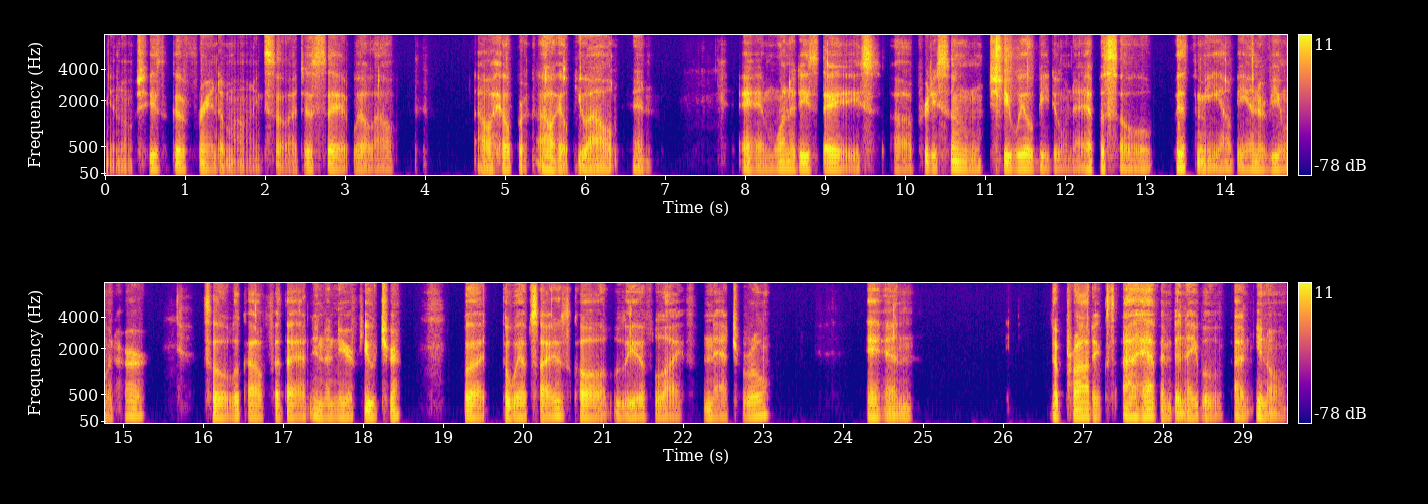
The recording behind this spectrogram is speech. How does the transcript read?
you know, she's a good friend of mine. So I just said, well, I'll, I'll help her. I'll help you out. And, and one of these days, uh, pretty soon, she will be doing an episode with me. I'll be interviewing her. So look out for that in the near future. But the website is called Live Life Natural. And the products I haven't been able, uh, you know,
